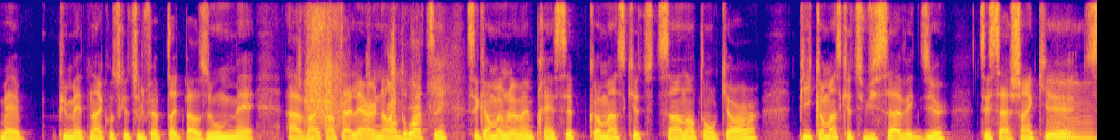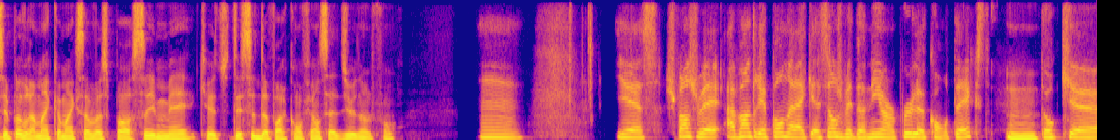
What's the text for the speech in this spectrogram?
mais plus maintenant à cause que tu le fais peut-être par Zoom, mais avant, quand tu allais à un endroit, c'est quand même le même principe. Comment est-ce que tu te sens dans ton cœur? Puis comment est-ce que tu vis ça avec Dieu? Sachant que Mm. tu sais pas vraiment comment que ça va se passer, mais que tu décides de faire confiance à Dieu, dans le fond. Hmm. Yes. Je pense que je vais, avant de répondre à la question, je vais donner un peu le contexte. Mhm. Donc, euh,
